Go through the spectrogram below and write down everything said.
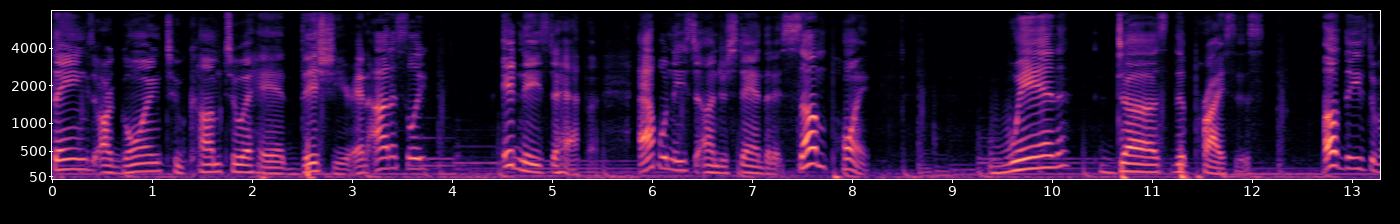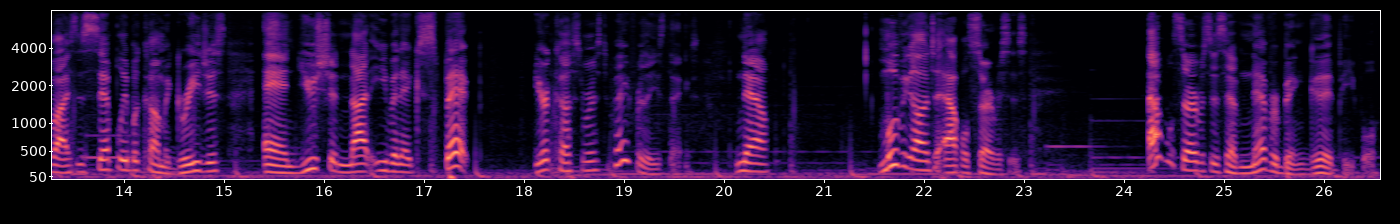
things are going to come to a head this year. And honestly, it needs to happen. Apple needs to understand that at some point, when does the prices of these devices simply become egregious and you should not even expect your customers to pay for these things. Now, moving on to Apple services. Apple services have never been good, people.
